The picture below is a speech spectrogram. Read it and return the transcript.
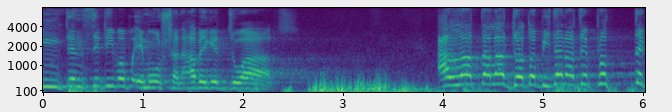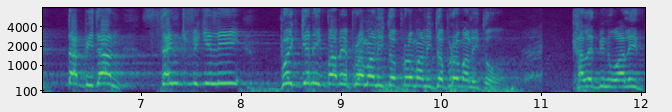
ইন্টেন্সিটি অফ এমোশন আবেগের জোয়ার। আল্লাহ তালার যত বিধান আছে, প্রত্যেকটা বিধান সাইন্টিফিক্যালি বৈজ্ঞানিকভাবে প্রমাণিত প্রমাণিত প্রমাণিত। খালেদ বিন ওয়ালিদ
